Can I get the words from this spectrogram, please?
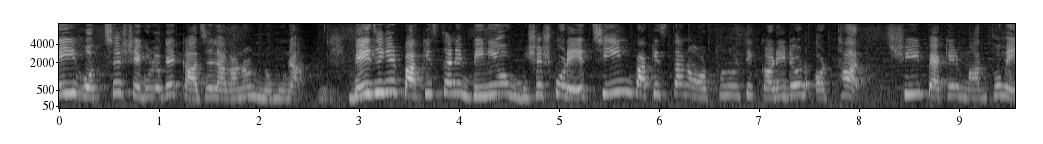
এই হচ্ছে সেগুলোকে কাজে লাগানোর নমুনা। বেইজিংয়ের পাকিস্তানে বিনিয়োগ, বিশেষ করে চীন পাকিস্তান অর্থনৈতিক করিডোর, অর্থাৎ সি প্যাকের মাধ্যমে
